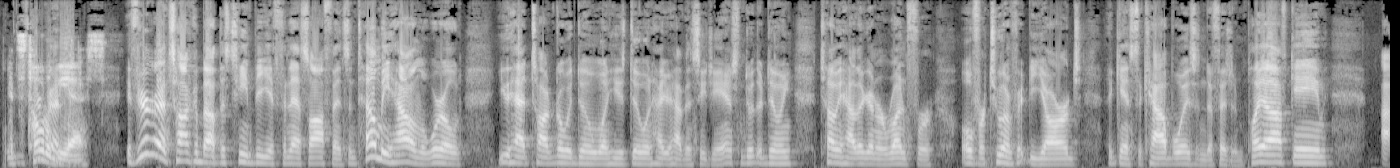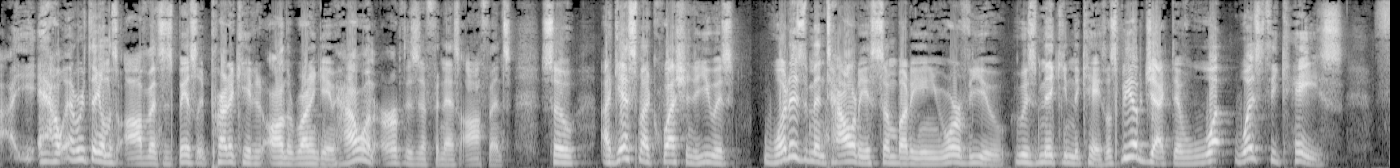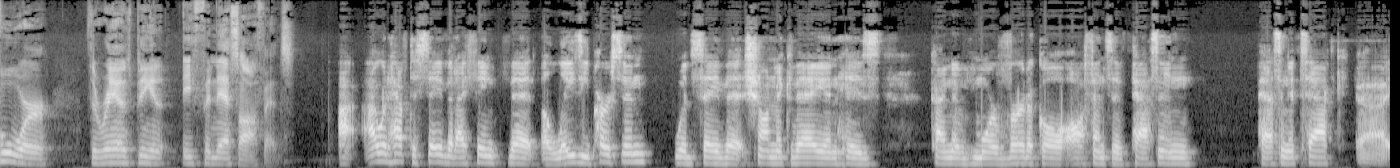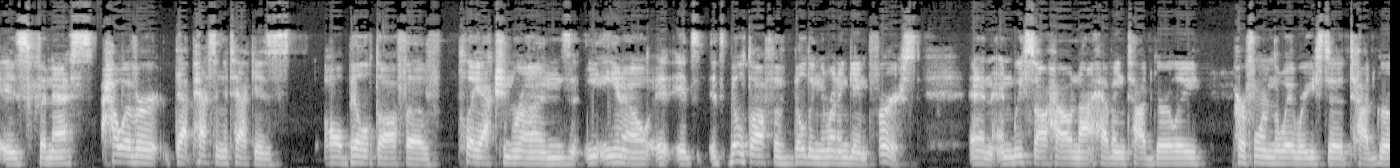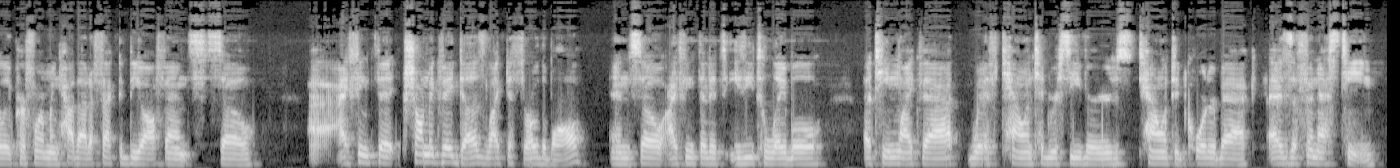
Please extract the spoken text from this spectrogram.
It's total gonna, BS. If you're going to talk about this team being a finesse offense, and tell me how in the world you had Todd Gurley doing what he's doing, how you're having C.J. Anderson do what they're doing. Tell me how they're going to run for over 250 yards against the Cowboys in the division playoff game. Uh, how everything on this offense is basically predicated on the running game. How on earth is it a finesse offense? So I guess my question to you is what is the mentality of somebody in your view who is making the case? Let's be objective. What was the case for the Rams being a finesse offense? I, I would have to say that I think that a lazy person would say that Sean McVay and his kind of more vertical offensive passing passing attack uh, is finesse. However, that passing attack is all built off of play action runs. You, you know, it, it's it's built off of building the running game first and and we saw how not having Todd Gurley perform the way we're used to Todd Gurley performing, how that affected the offense. So I think that Sean McVay does like to throw the ball, and so I think that it's easy to label a team like that with talented receivers, talented quarterback as a finesse team.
